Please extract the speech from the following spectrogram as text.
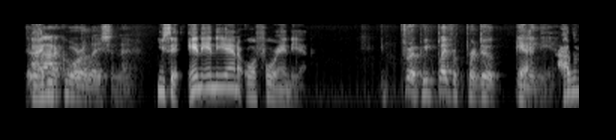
there's a lot of correlation there. You said in Indiana or for Indiana? For he played for Purdue in Yeah. Indiana. I was,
